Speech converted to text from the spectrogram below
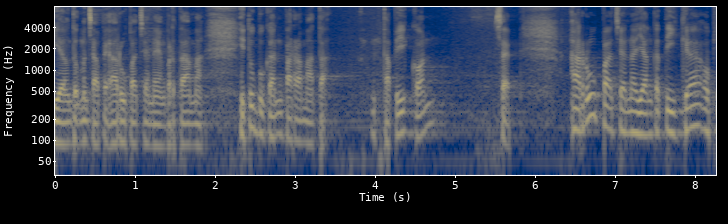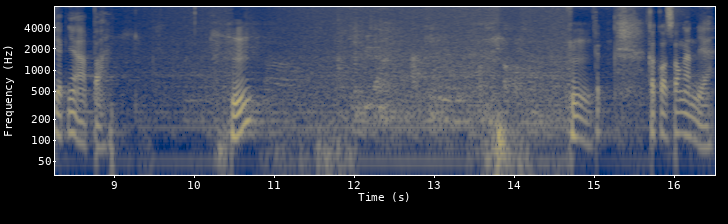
dia untuk mencapai arupa jana yang pertama. Itu bukan para mata tapi konsep. Arupa jana yang ketiga objeknya apa? Hmm? Hmm, ke kekosongan ya,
